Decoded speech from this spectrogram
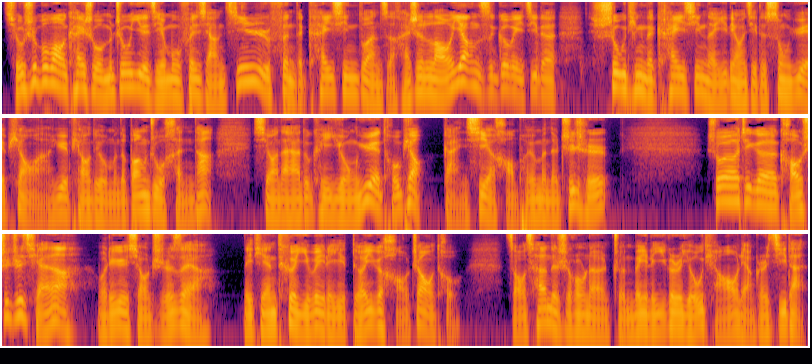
糗事播报开始，我们周一的节目分享今日份的开心段子，还是老样子，各位记得收听的开心的一定要记得送月票啊！月票对我们的帮助很大，希望大家都可以踊跃投票，感谢好朋友们的支持。说这个考试之前啊，我这个小侄子呀。那天特意为了得一个好兆头，早餐的时候呢，准备了一根油条、两根鸡蛋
